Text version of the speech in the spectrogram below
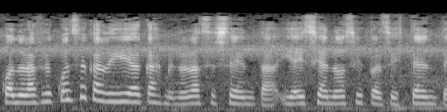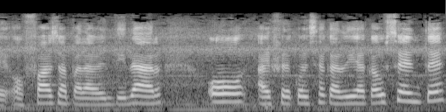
Cuando la frecuencia cardíaca es menor a 60 y hay cianosis persistente o falla para ventilar o hay frecuencia cardíaca ausente,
